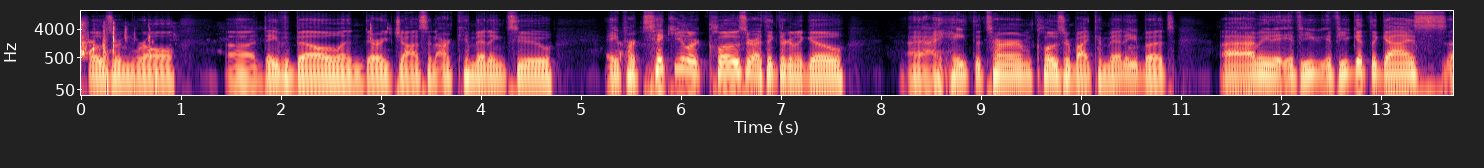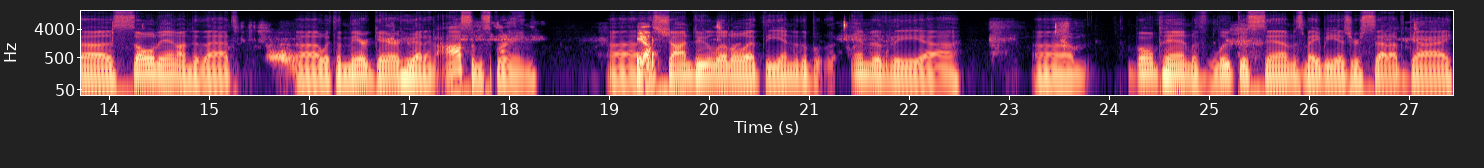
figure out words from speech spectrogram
closing role. Uh, David Bell and Derek Johnson aren't committing to a particular closer. I think they're going to go. I, I, hate the term closer by committee, but uh, I mean, if you if you get the guys uh, sold in onto that uh, with Amir Garrett, who had an awesome spring, uh, yeah. Sean Doolittle at the end of the end of the uh, um, bullpen with Lucas Sims maybe as your setup guy.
